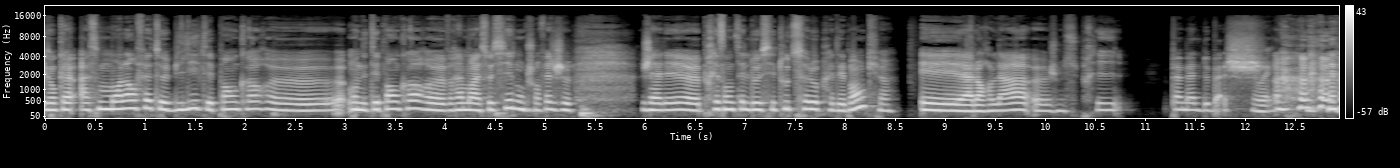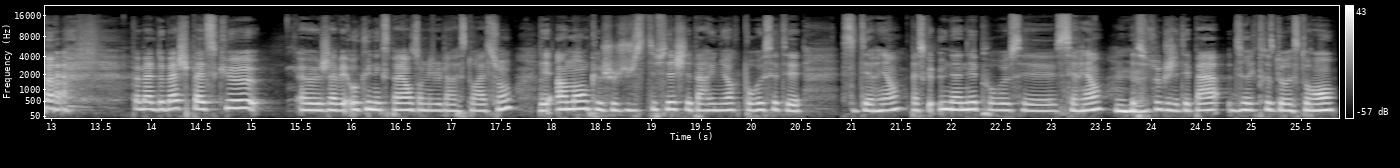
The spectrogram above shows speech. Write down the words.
Et donc à, ce moment-là, en fait, Billy était pas encore, on n'était pas encore vraiment associés. Donc en fait, je j'allais présenter le dossier toute seule auprès des banques. Et alors là, je me suis pris pas mal de bâches. Ouais. pas mal de bâches parce que euh, j'avais aucune expérience dans le milieu de la restauration. Les un an que je justifiais chez Paris New York pour eux c'était c'était rien parce que une année pour eux c'est c'est rien mhm. et surtout que j'étais pas directrice de restaurant,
